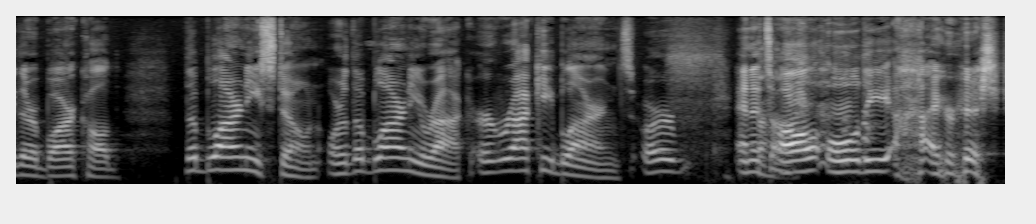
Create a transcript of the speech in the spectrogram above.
either a bar called the Blarney Stone or the Blarney Rock or Rocky Blarns or, and it's all oldie Irish.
